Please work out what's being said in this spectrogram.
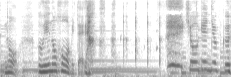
の上の方みたいな。表現力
